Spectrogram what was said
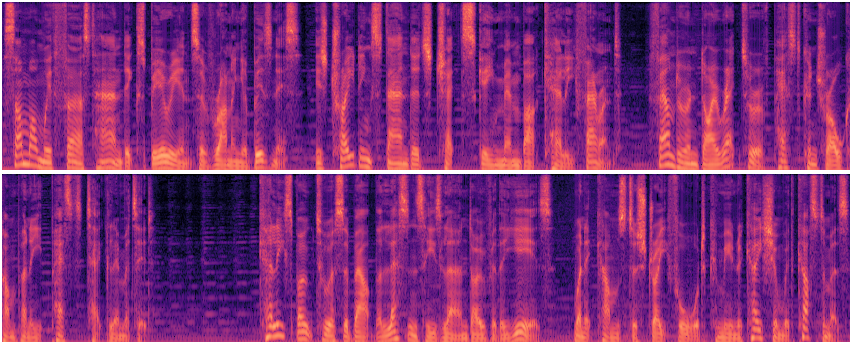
Someone with first hand experience of running a business is Trading Standards Checked Scheme member Kelly Farrant, founder and director of pest control company Pest Tech Limited. Kelly spoke to us about the lessons he's learned over the years when it comes to straightforward communication with customers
